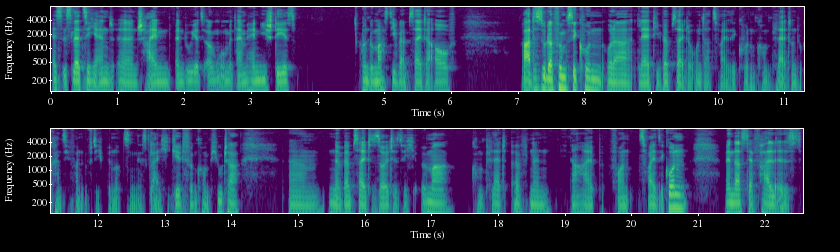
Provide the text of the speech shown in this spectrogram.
Es ist letztlich ent äh, entscheidend, wenn du jetzt irgendwo mit deinem Handy stehst und du machst die Webseite auf, wartest du da fünf Sekunden oder lädt die Webseite unter zwei Sekunden komplett und du kannst sie vernünftig benutzen. Das gleiche gilt für einen Computer. Ähm, eine Webseite sollte sich immer komplett öffnen innerhalb von zwei Sekunden. Wenn das der Fall ist,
